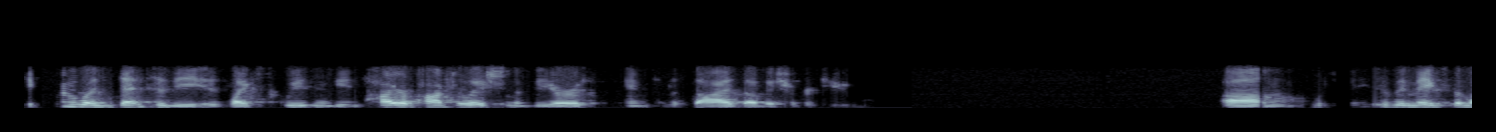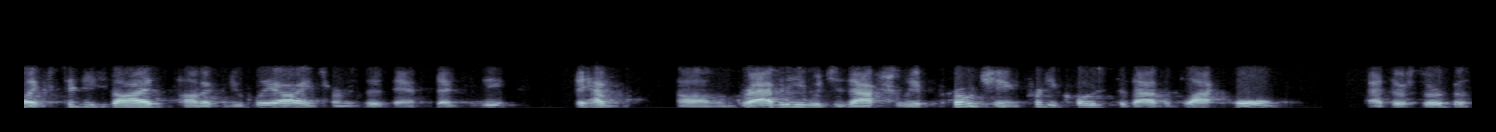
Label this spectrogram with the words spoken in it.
equivalent density is like squeezing the entire population of the Earth into the size of a sugar cube. Um, which basically makes them like city-sized atomic nuclei in terms of the density. They have um, gravity, which is actually approaching pretty close to that of a black hole at their surface,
